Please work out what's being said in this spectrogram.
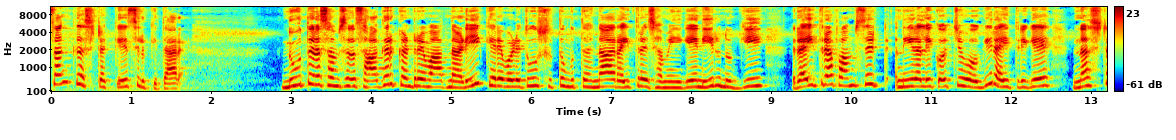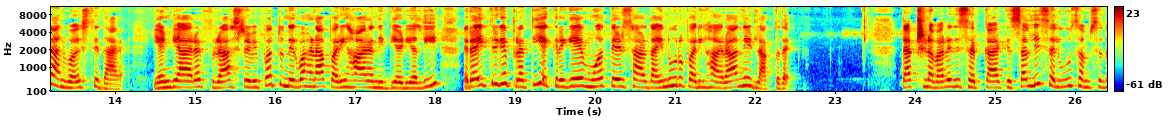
ಸಂಕಷ್ಟಕ್ಕೆ ಸಿಲುಕಿದ್ದಾರೆ. ನೂತನ ಸಂಸದ ಸಾಗರ್ ಖಂಡ್ರೆ ಮಾತನಾಡಿ, ಕೆರೆ ಒಡೆದು ಸುತ್ತಮುತ್ತಲಿನ ರೈತರ ಜಮೀನಿಗೆ ನೀರು ನುಗ್ಗಿ ರೈತರ ಪಂಪ್ಸೆಟ್ ನೀರಲ್ಲಿ ಕೊಚ್ಚಿ ಹೋಗಿ ರೈತರಿಗೆ ನಷ್ಟ ಅನುಭವಿಸುತ್ತಿದ್ದಾರೆ ಎಫ್ ರಾಷ್ಟ್ರೀಯ ವಿಪತ್ತು ನಿರ್ವಹಣಾ ಪರಿಹಾರ ನಿಧಿಯಡಿಯಲ್ಲಿ ರೈತರಿಗೆ ಪ್ರತಿ ಎಕರೆಗೆ ಮೂವತ್ತೆರಡು ಸಾವಿರದ ಐನೂರು ಪರಿಹಾರ ನೀಡಲಾಗ್ತದೆ. ತಕ್ಷಣ ವರದಿ ಸರ್ಕಾರಕ್ಕೆ ಸಲ್ಲಿಸಲು ಸಂಸದ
